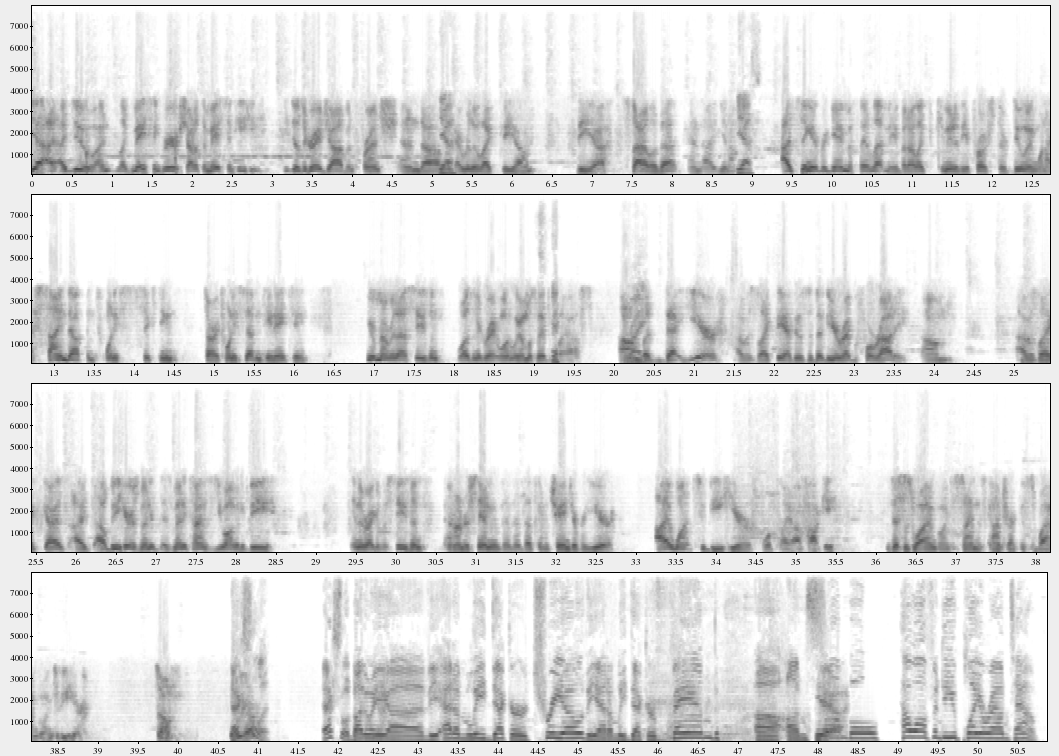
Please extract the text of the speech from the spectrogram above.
yeah, I, I do. I like Mason Greer. Shout out to Mason. He he, he does a great job in French, and uh, yeah. like, I really like the um, the uh, style of that. And I, you know, yes, I'd sing every game if they let me. But I like the community approach they're doing. When I signed up in 2016, sorry, 2017, 18. You remember that season? Wasn't a great one. We almost made the playoffs. Um, right. But that year, I was like, yeah, this was the year right before Roddy. Um, I was like, guys, I, I'll be here as many as many times as you want me to be in the regular season and understanding that that's going to change every year. I want to be here for playoff hockey. This is why I'm going to sign this contract. This is why I'm going to be here. So, excellent. Excellent. By the way, yeah. uh, the Adam Lee Decker trio, the Adam Lee Decker band, uh, ensemble. Yeah. How often do you play around town?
